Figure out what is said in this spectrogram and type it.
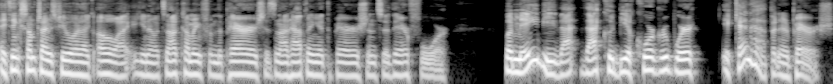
I think sometimes people are like, oh, I, you know, it's not coming from the parish, it's not happening at the parish, and so therefore, but maybe that that could be a core group where it can happen in a parish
